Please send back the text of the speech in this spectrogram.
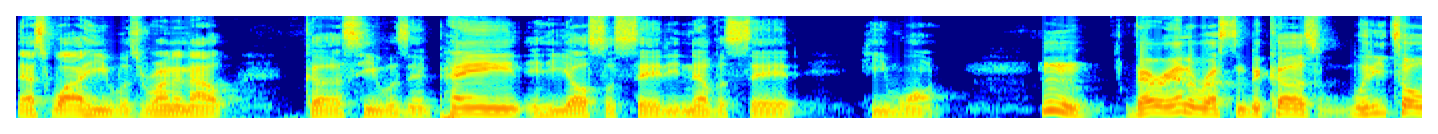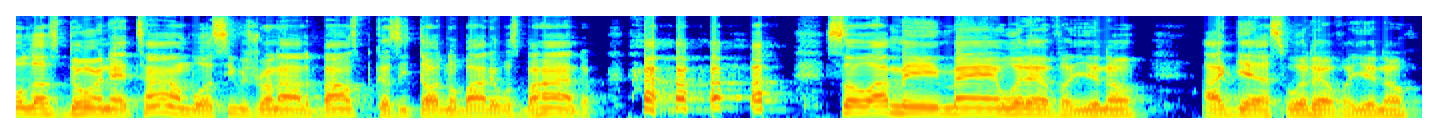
That's why he was running out because he was in pain. And he also said he never said he won. Hmm, very interesting because what he told us during that time was he was running out of bounds because he thought nobody was behind him. so, I mean, man, whatever, you know, I guess, whatever, you know.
